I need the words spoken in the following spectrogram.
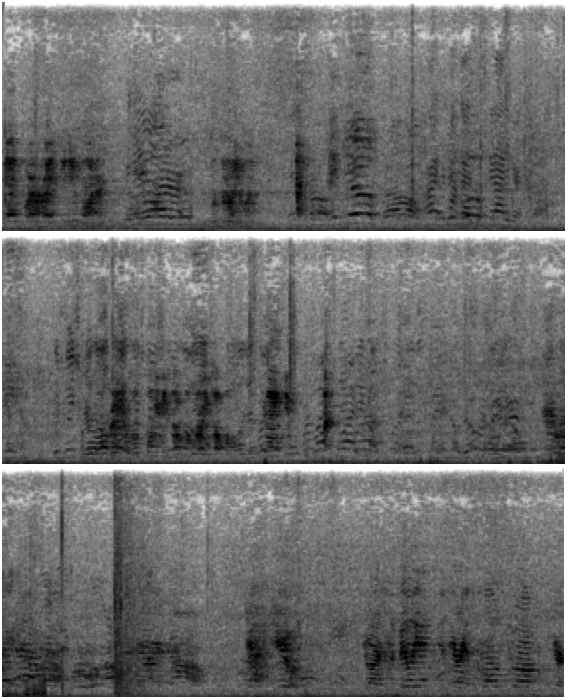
Guys, far right. You need water. We need water. We'll throw you one. Okay, we'll, we'll get some. We'll throw you a couple. Thank you. Yes, you. You are a civilian. This area is closed to them. You're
